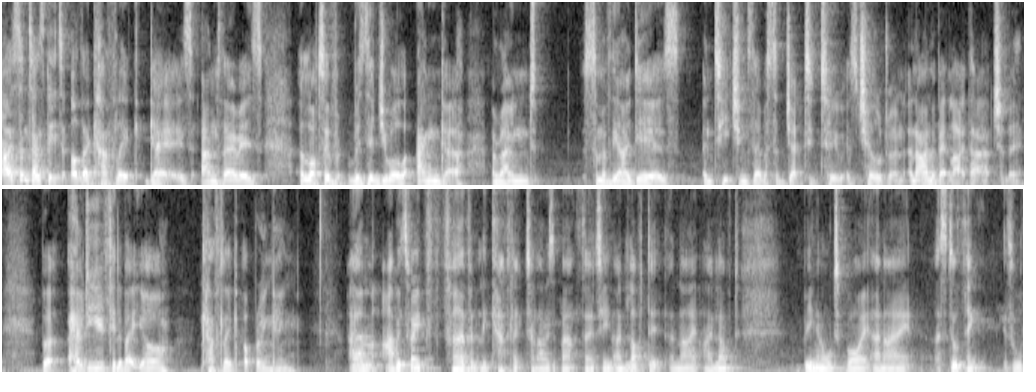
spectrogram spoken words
I sometimes speak to other Catholic gays, and there is a lot of residual anger around some of the ideas and teachings they were subjected to as children. And I'm a bit like that, actually. But how do you feel about your Catholic upbringing? Um, I was very fervently Catholic till I was about 13. I loved it and I, I loved being an altar boy and I, I still think it's all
